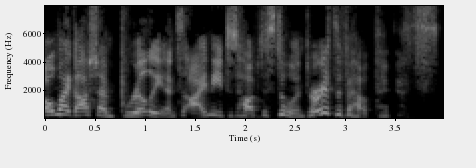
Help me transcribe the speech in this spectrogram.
oh my gosh, I'm brilliant. I need to talk to Stolen Droids about this.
